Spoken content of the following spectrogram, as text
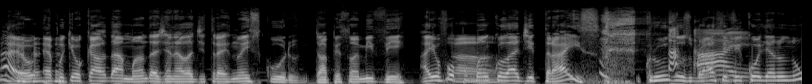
Ah, eu- é porque o carro da Amanda, a janela de trás não é escuro. Então a pessoa me vê. Aí eu vou pro Ah. banco lá de trás, cruzo os braços Ai. e fico olhando no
